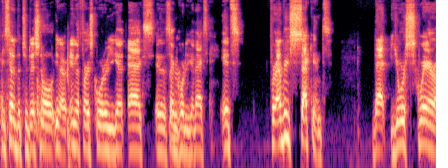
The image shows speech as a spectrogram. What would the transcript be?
instead of the traditional, you know, in the first quarter you get X, in the 2nd mm-hmm. quarter you get X. It's for every second that your square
